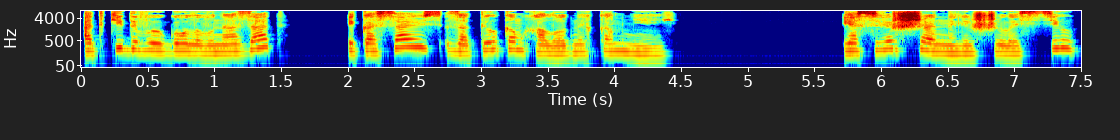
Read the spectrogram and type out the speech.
откидываю голову назад и касаюсь затылком холодных камней. Я совершенно лишилась сил.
